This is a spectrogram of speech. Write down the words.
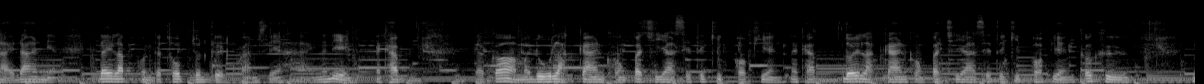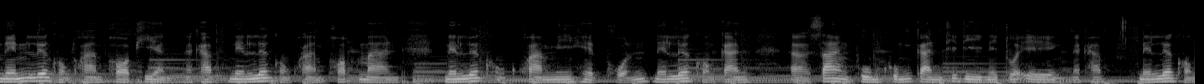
หลาย ๆ ด้านเนี่ยได้รับผลกระทบจนเกิดความเสียหายนั่นเองนะครับ แล้วก็มาดูหลักการของปรัชญาเศรษฐกิจพอเพียงนะครับ โดยหลักการของปรัชญาเศรษฐกิจพอเพียงก็คือ เน้นเรื่องของความพอเพียงนะครับ เน้นเรื่องของความพอประมาณ เน้นเรื่องของความมีเหตุผล เน้นเรื่องของการสร้างภูมิคุ้มกันที่ดีในตัวเองนะครับ เน้นเรื่องของ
